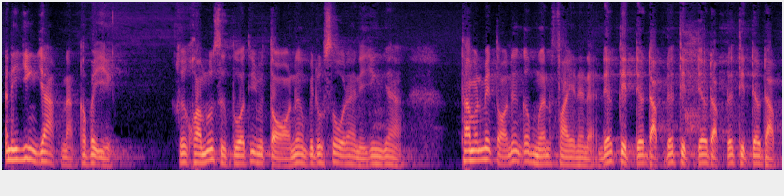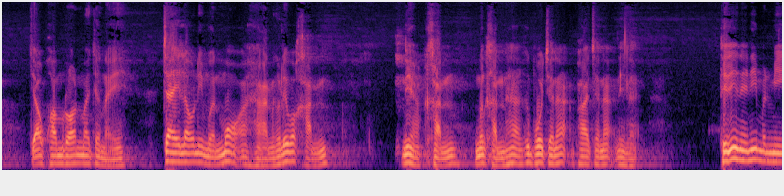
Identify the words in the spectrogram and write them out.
อันนี้ยิ่งยากหนักก็ไปอีก คือความรู้สึกตัวที่มันต่อเนื่องเป็นลูกโซ่ได้นี่ยิ่งยาก ถ้ามันไม่ต่อเนื่องก็เหมือนไฟเนี่ยเดี๋ยวติดเดี๋ยวดับเดี๋ยวติดเดี๋ยวดับเดี๋ยวติดเดี๋ยวดับ จะเอาความร้อนมาจากไหน ใจเรานี่เหมือนหม้ออาหารเขาเรียกว่าขัน เนี่ยขันเหมือนขันห้าคือโภชนะภาชนะนี่แหละ ทีนี้ในนี้มันมี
